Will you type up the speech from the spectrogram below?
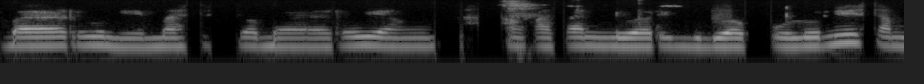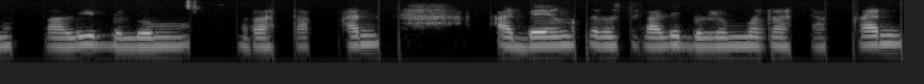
baru nih mahasiswa baru yang angkatan 2020 nih sama sekali belum merasakan ada yang sama sekali belum merasakan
